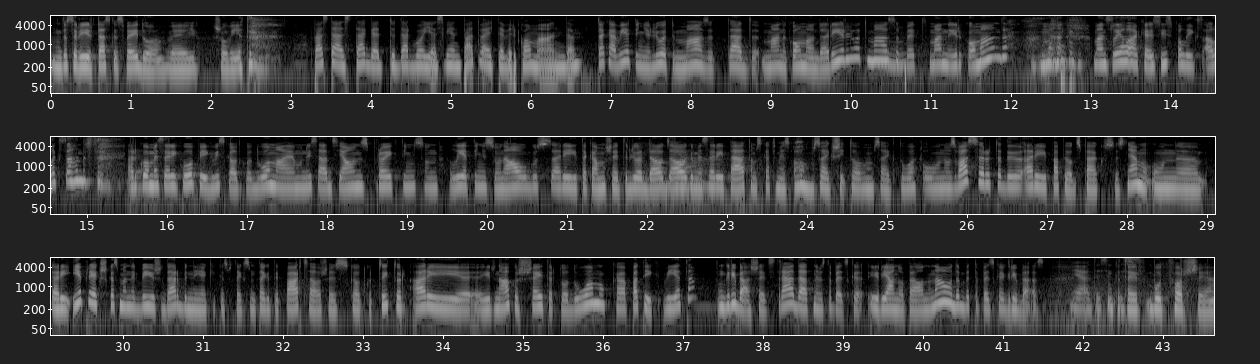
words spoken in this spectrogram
Un tas arī ir tas, kas veido vēju šo vietu. Pastāst, tagad tu darbojies vien pat vai tev ir komanda? Tā kā vietiņa ir ļoti maza, tad mana komanda arī ir ļoti maza, mm. bet man ir komanda. man, mans lielākais izpalīgs Aleksandrs, ar ko mēs arī kopīgi visu kaut ko domājam, un visādas jaunas projektiņas un lietiņas un augus. Arī tā kā mums šeit ir ļoti daudz auga, Jā. mēs arī pētām, skatāmies, oh, mums vajag šito, mums vajag to. Un uz vasaru tad arī papildus spēkus es ņemu. Un uh, arī iepriekš, kas man ir bijuši darbinieki, kas, teiksim, tagad ir pārcēlušies kaut kur citur, arī ir nākuši šeit ar to domu, ka patīk vieta. Un gribās šeit strādāt, nevis tāpēc, ka ir jānopelna nauda, bet tāpēc, ka gribās. Jā, tas ir. Ka tas... te ir būt forši. Jā.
